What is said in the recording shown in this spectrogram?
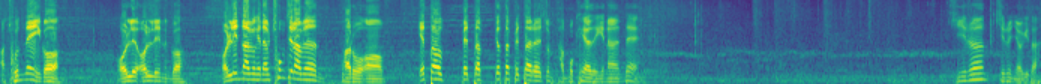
아 좋네 이거. 얼리 얼리는 거. 얼린 다음에 그다음 총질하면 바로 어 깼다 뺐다 꼈다 뺐다를 좀 반복해야 되긴 하는데. 길은 길은 여기다.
